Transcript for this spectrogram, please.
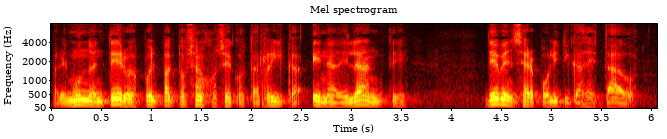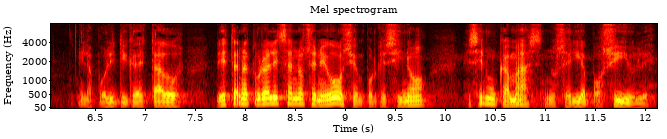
para el mundo entero, después del Pacto San José-Costa Rica, en adelante, deben ser políticas de Estado. Y las políticas de Estado de esta naturaleza no se negocian, porque si no, ese nunca más no sería posible.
